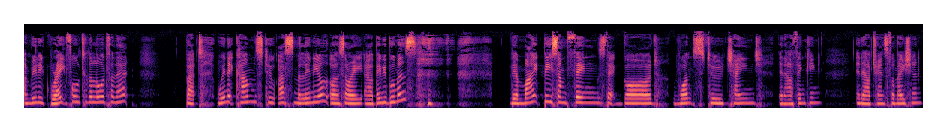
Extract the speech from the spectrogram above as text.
I'm really grateful to the Lord for that. But when it comes to us millennials, or sorry, uh, baby boomers, there might be some things that God wants to change in our thinking, in our transformation.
